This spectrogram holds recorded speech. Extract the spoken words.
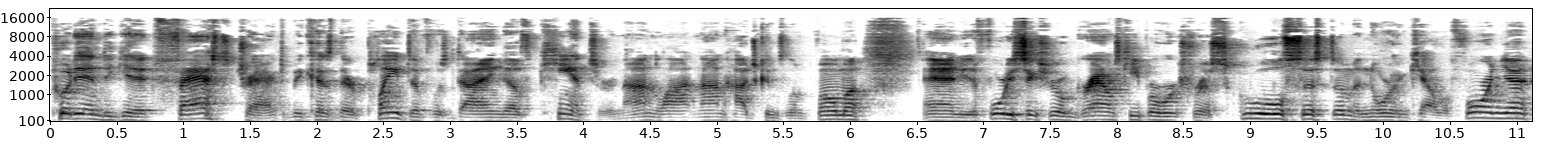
put in to get it fast tracked because their plaintiff was dying of cancer, non Hodgkin's lymphoma. And a 46 year old groundskeeper works for a school system in Northern California.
